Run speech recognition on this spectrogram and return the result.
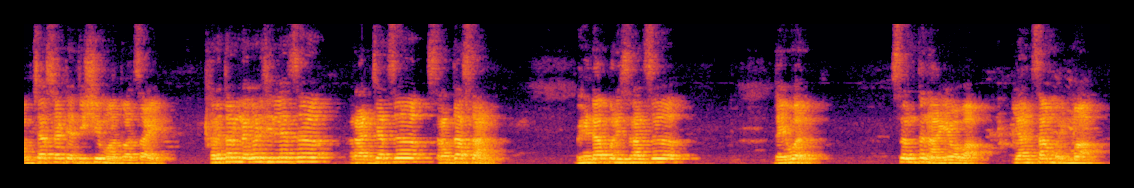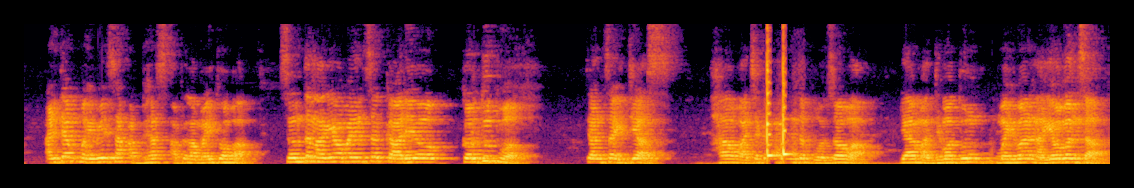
आमच्यासाठी अतिशय महत्त्वाचा आहे. खरं तर नगर जिल्ह्याचं राज्याचं श्रद्धास्थान भेंडा परिसराचं दैवत संत नागेबाबा यांचा महिमा आणि त्या महिमेचा अभ्यास आपल्याला माहीत व्हावा. संत नागेबाबा यांचं कार्य कर्तृत्व त्यांचा इतिहास हा वाचकांपर्यंत पोहोचावा. या माध्यमातून महिमा नागेबाबांचा.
